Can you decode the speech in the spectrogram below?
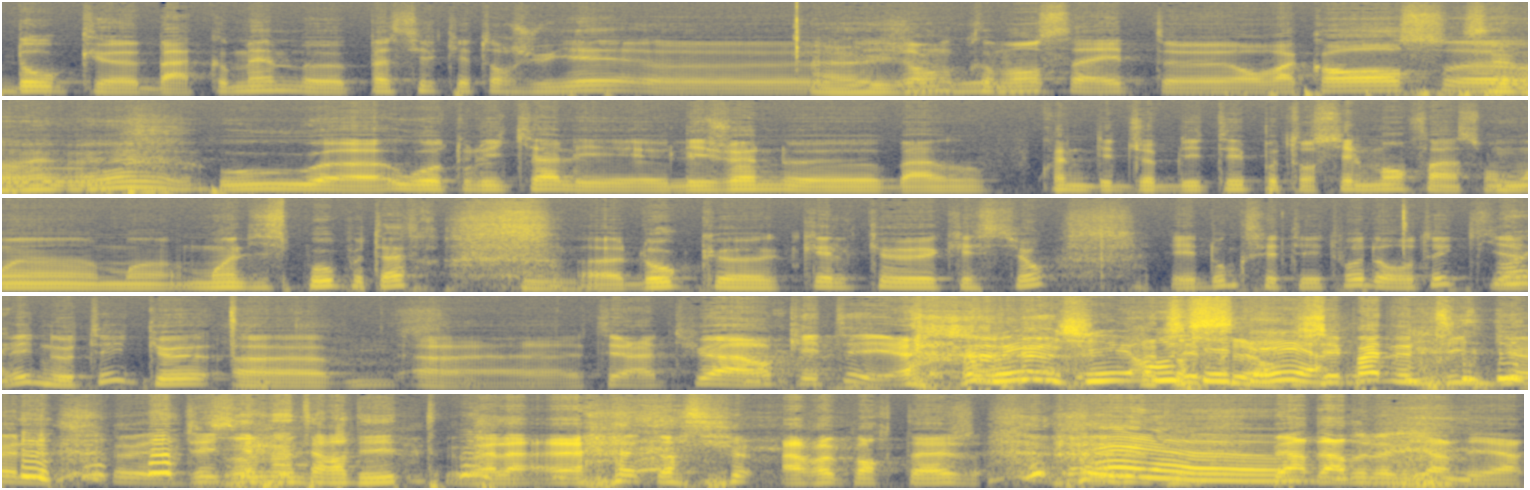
Donc, euh, bah, quand même, euh, passé le 14 juillet, euh, Ah les oui, gens commencent à être en vacances, vrai, ou, ouais. ou, ou en tous les cas, les, les jeunes bah, prennent des jobs d'été potentiellement, enfin, sont Mm. moins, moins, moins dispo peut-être. Mm. Euh, donc, euh, quelques questions. Et donc, c'était toi, Dorothée, qui Oui. avait noté que euh, euh, tu as- enquêté. Oui, j'ai enquêté. J'ai pas de jingle. Euh. Zone interdite. Voilà, euh, attention, un reportage. Alors, Bernard de la Villardière.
